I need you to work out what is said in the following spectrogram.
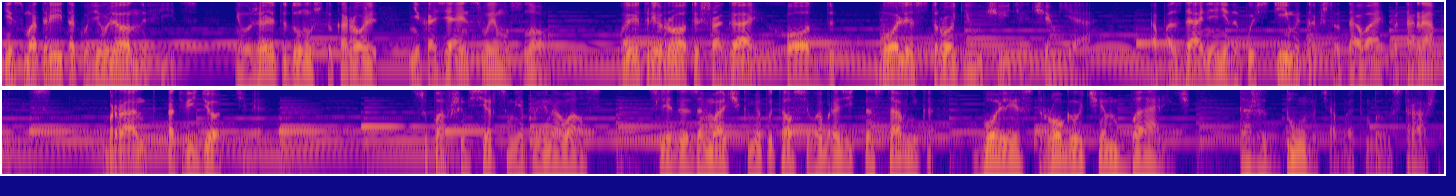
Не смотри так удивленно, Фиц. Неужели ты думал, что король не хозяин своему слову? Вытри рот и шагай, ход более строгий учитель, чем я. Опоздания недопустимы, так что давай поторапливайся». Бранд отведет тебя. С упавшим сердцем я повиновался. Следуя за мальчиком, я пытался вообразить наставника более строгого, чем Барич. Даже думать об этом было страшно.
